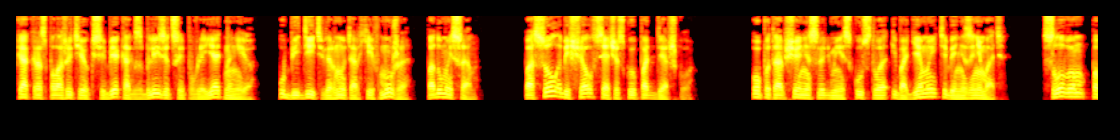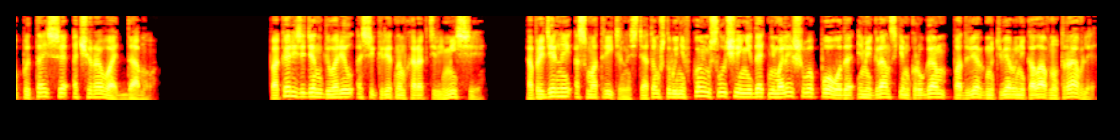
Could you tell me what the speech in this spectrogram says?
Как расположить ее к себе, как сблизиться и повлиять на нее, убедить вернуть архив мужа, подумай сам. Посол обещал всяческую поддержку. Опыта общения с людьми искусства и богемой тебе не занимать. Словом, попытайся очаровать даму. Пока резидент говорил о секретном характере миссии, о предельной осмотрительности, о том, чтобы ни в коем случае не дать ни малейшего повода эмигрантским кругам подвергнуть Веру Николаевну травле,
